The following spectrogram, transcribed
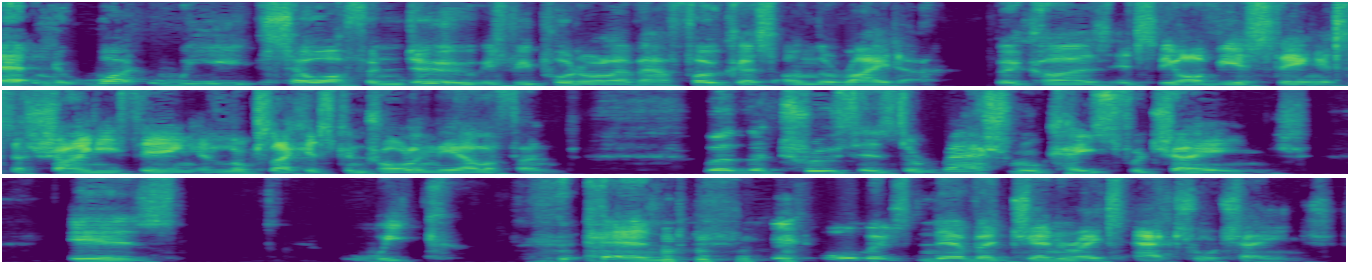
And what we so often do is we put all of our focus on the rider because it's the obvious thing it's the shiny thing it looks like it's controlling the elephant. But the truth is the rational case for change is weak and it almost never generates actual change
